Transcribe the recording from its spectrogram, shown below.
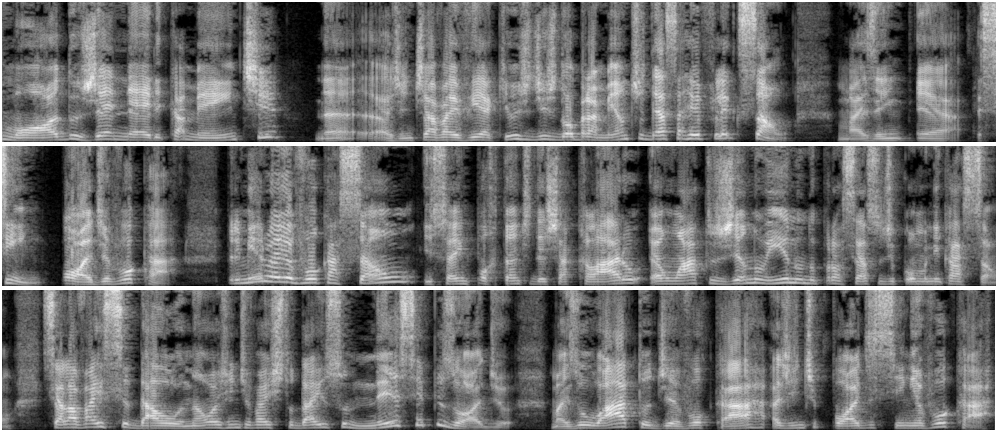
modo, genericamente, né, a gente já vai ver aqui os desdobramentos dessa reflexão. Mas, em, é, sim, pode evocar. Primeiro, a evocação, isso é importante deixar claro, é um ato genuíno no processo de comunicação. Se ela vai se dar ou não, a gente vai estudar isso nesse episódio. Mas o ato de evocar, a gente pode sim evocar.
